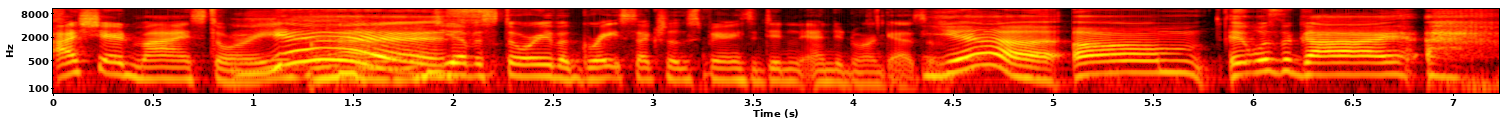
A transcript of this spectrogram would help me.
I shared my story. Yes. Um, do you have a story of a great sexual experience that didn't end in orgasm? Yeah. Um, it was a guy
